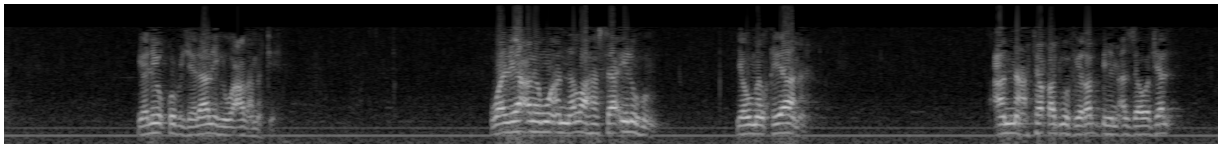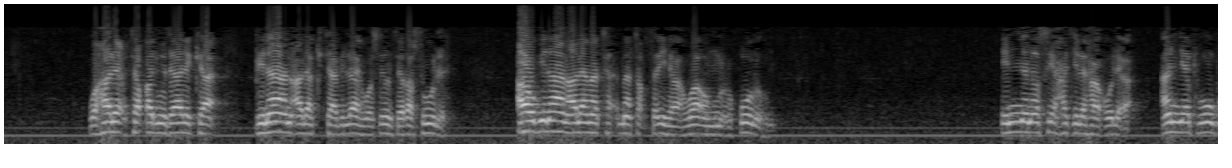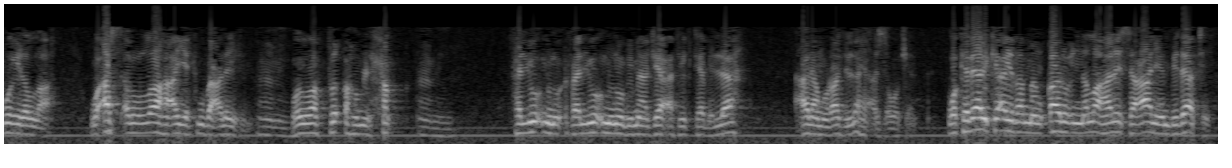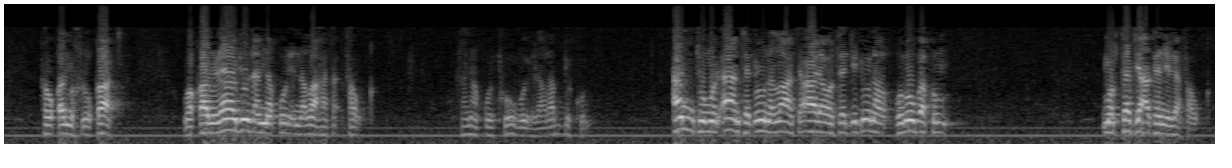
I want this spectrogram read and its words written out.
يليق بجلاله وعظمته. وليعلموا أن الله سائلهم يوم القيامة عما اعتقدوا في ربهم عز وجل وهل اعتقدوا ذلك بناء على كتاب الله وسنة رسوله أو بناء على ما تقتضيه أهواءهم وعقولهم؟ إن نصيحتي لهؤلاء أن يتوبوا إلى الله وأسأل الله أن يتوب عليهم آمين. ويوفقهم للحق. آمين. فليؤمنوا, فليؤمنوا بما جاء في كتاب الله على مراد الله عز وجل. وكذلك أيضا من قالوا إن الله ليس عاليا بذاته فوق المخلوقات وقالوا لا يجوز أن نقول إن الله فوق. فنقول توبوا إلى ربكم. أنتم الآن تدعون الله تعالى وتجدون قلوبكم مرتفعة إلى فوق.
